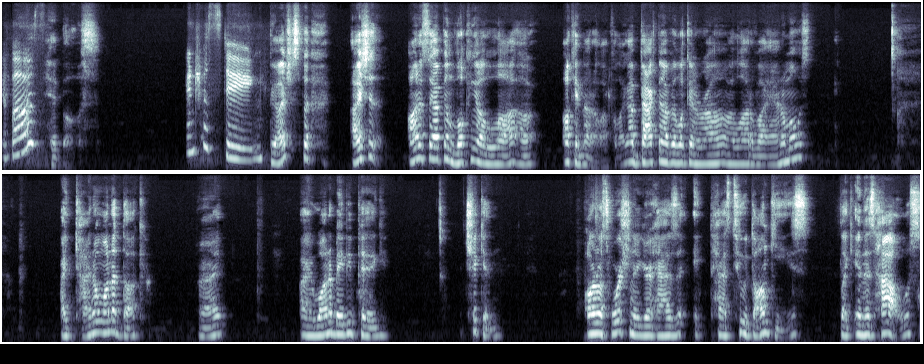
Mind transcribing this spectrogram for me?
Hippos? Hippos. Interesting. Dude, I just, I should honestly, I've been looking a lot. Of, okay, not a lot, but like I back then, I've been looking around a lot of uh, animals. I kind of want a duck. All right. I want a baby pig. Chicken. Arnold Schwarzenegger has has two donkeys, like in his house,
